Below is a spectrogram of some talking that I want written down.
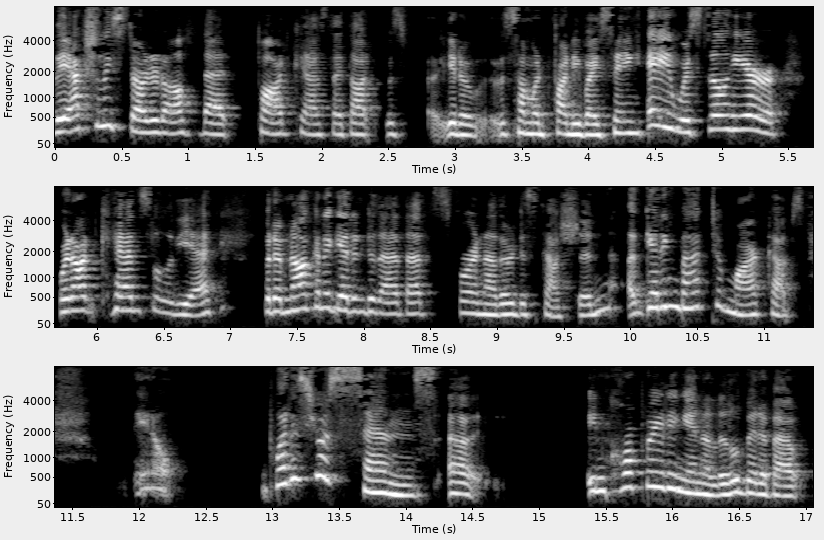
They actually started off that podcast I thought was, you know, somewhat funny by saying, Hey, we're still here. We're not canceled yet, but I'm not going to get into that. That's for another discussion. Uh, getting back to markups, you know, what is your sense? Uh, incorporating in a little bit about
